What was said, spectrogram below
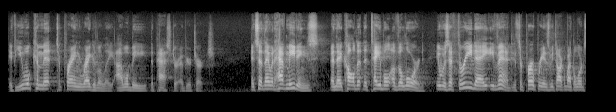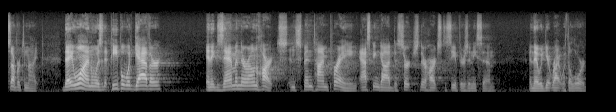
If you will commit to praying regularly, I will be the pastor of your church. And so they would have meetings, and they called it the table of the Lord. It was a three day event. It's appropriate as we talk about the Lord's Supper tonight. Day one was that people would gather and examine their own hearts and spend time praying, asking God to search their hearts to see if there's any sin. And they would get right with the Lord.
